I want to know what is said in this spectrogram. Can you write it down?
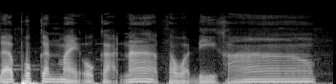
แล้วพบกันใหม่โอกาสหน้าสวัสดีครับ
